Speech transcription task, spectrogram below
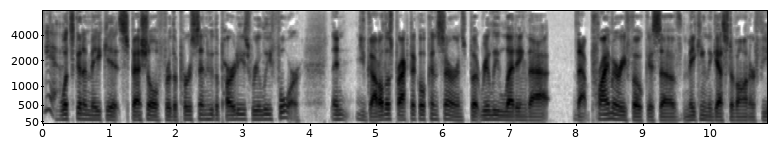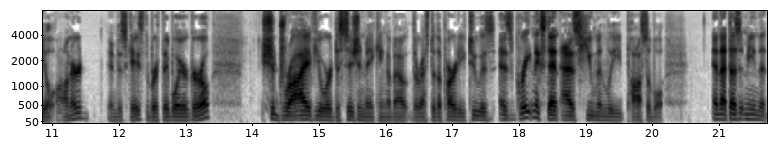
Yeah. What's going to make it special for the person who the party's really for? And you've got all those practical concerns, but really letting that that primary focus of making the guest of honor feel honored in this case, the birthday boy or girl, should drive your decision making about the rest of the party to as, as great an extent as humanly possible. And that doesn't mean that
